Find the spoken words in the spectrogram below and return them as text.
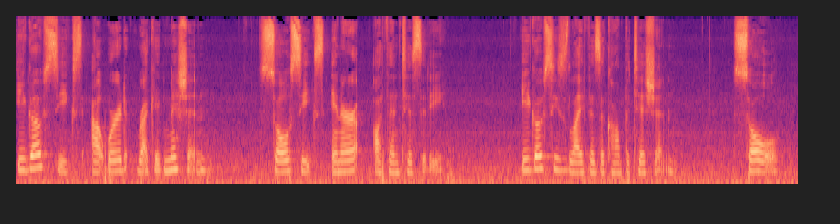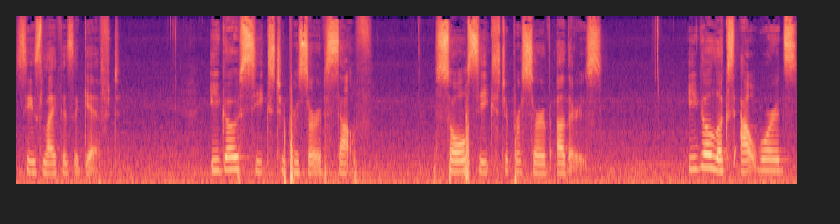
Ego seeks outward recognition, soul seeks inner authenticity. Ego sees life as a competition, soul sees life as a gift. Ego seeks to preserve self. Soul seeks to preserve others. Ego looks outwards,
